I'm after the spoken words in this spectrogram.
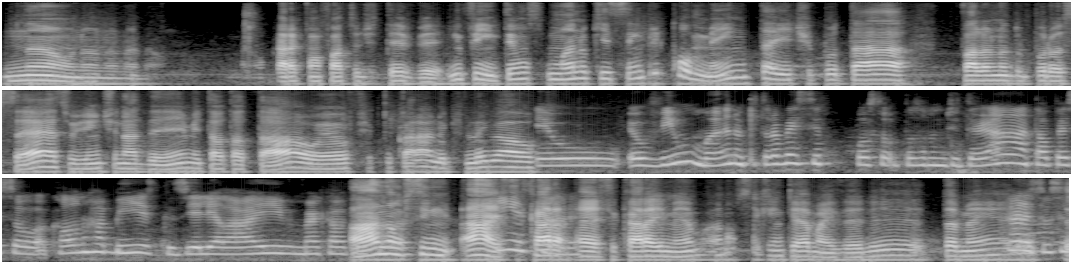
Não, não, não, não, não. É um cara com uma foto de TV. Enfim, tem uns mano que sempre comenta e, tipo, tá falando do processo, gente na DM, tal, tal, tal. Eu fico, caralho, que legal. Eu, eu vi um mano que toda vez que você postou, postou no Twitter, ah, tal pessoa, cola no Rabiscos, e ele ia lá e marcava Ah, não, sim. Ah, Quem é esse esse cara, cara? é, esse cara aí mesmo, eu não sei quem que é, mas ele também Cara, ele se você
